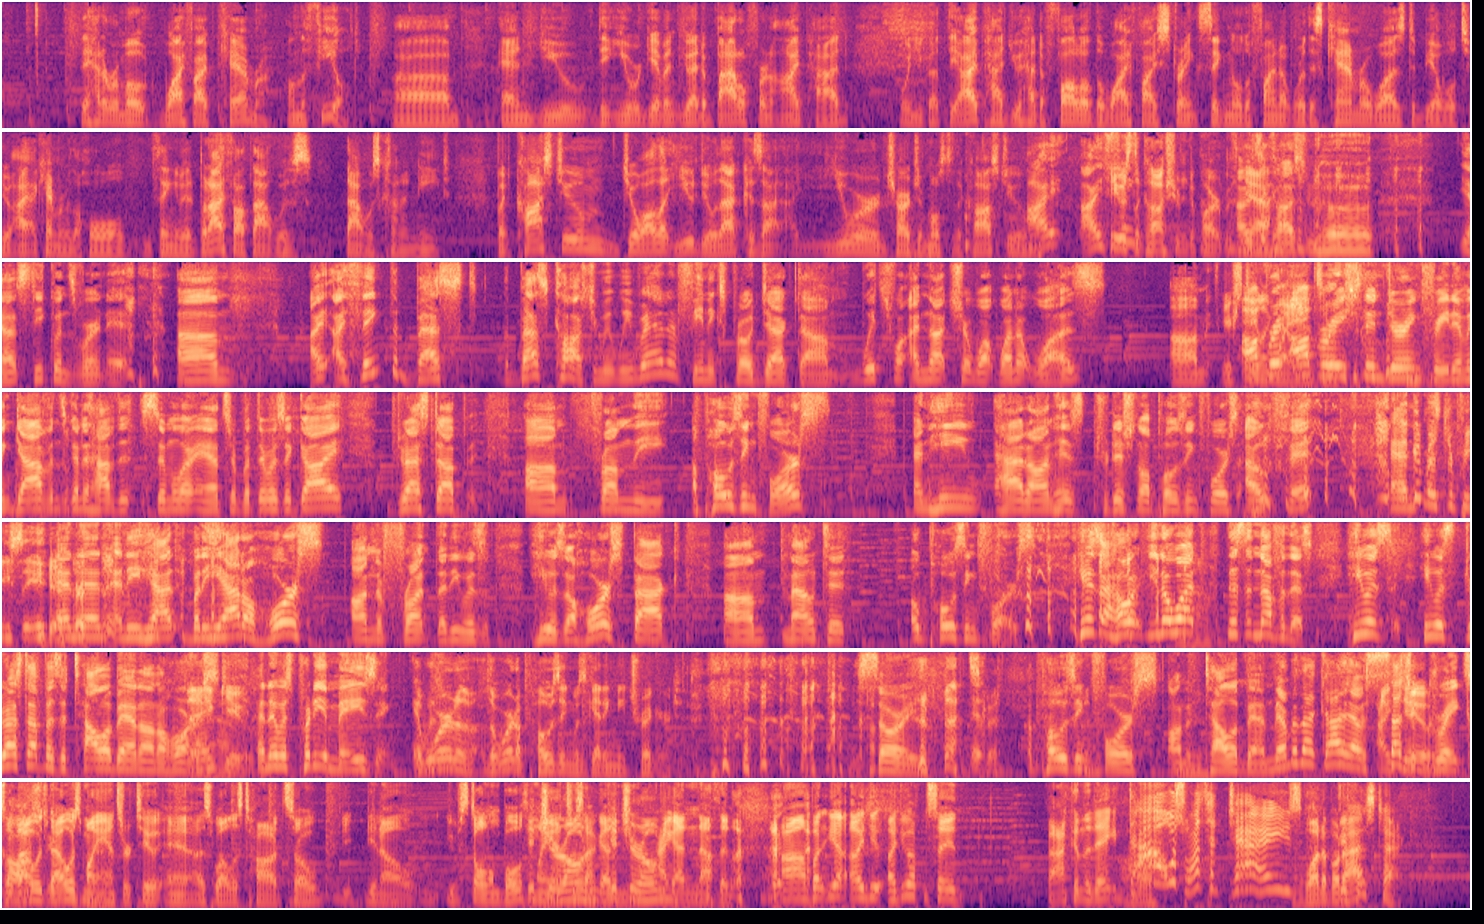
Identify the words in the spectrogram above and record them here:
they had a remote Wi-Fi camera on the field, um, and you that you were given you had to battle for an iPad. When you got the iPad, you had to follow the Wi-Fi strength signal to find out where this camera was to be able to. I, I can't remember the whole thing of it, but I thought that was that was kind of neat. But costume, Joe, I'll let you do that because I, I you were in charge of most of the costume. I I He was the costume department. I was Yeah. the costume. yeah, sequins weren't it. Um, I, I think the best the best costume we- we ran a Phoenix project. Um, which one? I'm not sure what one it was. Um, You're stealing my answer. Operation Enduring Freedom, and Gavin's going to have the similar answer. But there was a guy dressed up um, from the opposing force, and he had on his traditional opposing force outfit. and Look at Mr. PC here. and then and he had but he had a horse on the front that he was he was a horseback um, mounted opposing force. Here's a horse. You know what? This is enough of this. He was he was dressed up as a Taliban on a horse. Thank you. And it was pretty amazing. the was, word of, the word opposing was getting me triggered. sorry, good. opposing force on a Taliban. Remember that guy? That was I such do. a great so costume. that was that was my answer too, uh, as well as Todd. So y- you know, you've stolen both Get my your answers. own- I got get your own. I got nothing. uh, but yeah, I do. I do have to say, back in the day, those were the days. What about Before- Aztec?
